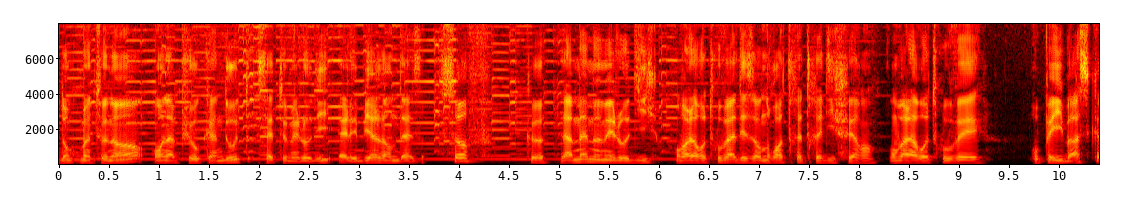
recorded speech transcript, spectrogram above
Donc maintenant, on n'a plus aucun doute, cette mélodie, elle est bien landaise. Sauf que la même mélodie, on va la retrouver à des endroits très très différents. On va la retrouver au Pays Basque,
